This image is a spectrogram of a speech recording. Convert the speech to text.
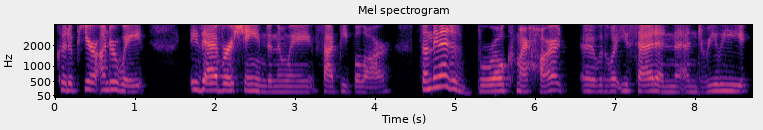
could appear underweight is ever shamed in the way fat people are. Something that just broke my heart uh, with what you said and and really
